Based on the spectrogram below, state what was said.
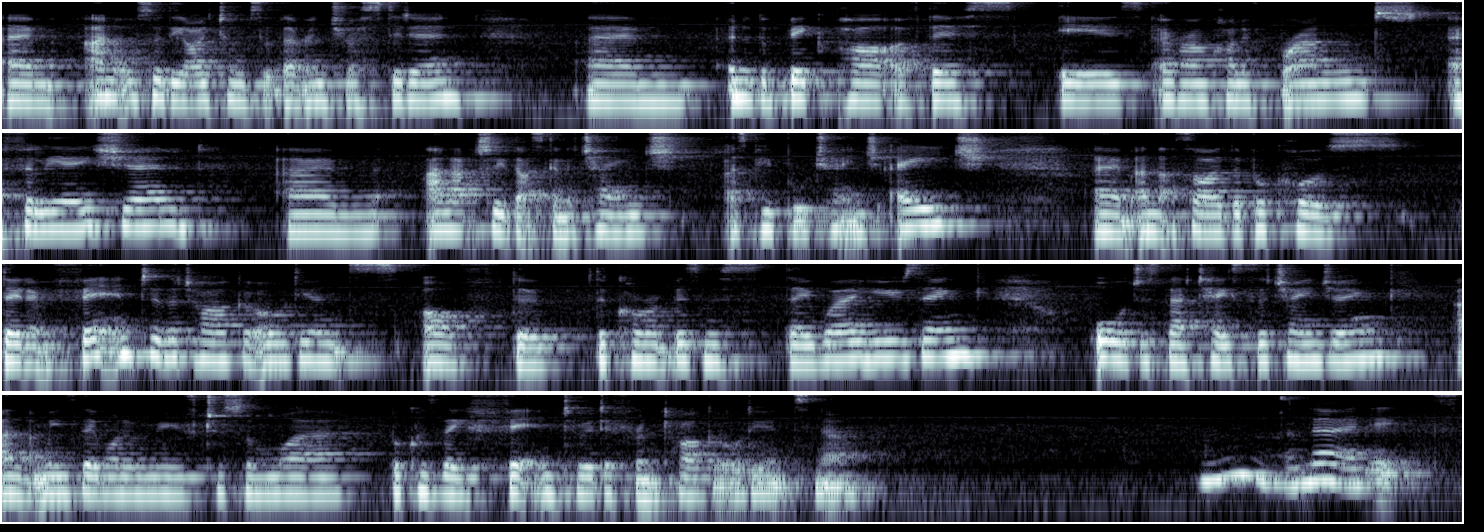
um, and also the items that they're interested in. Um, another big part of this is around kind of brand affiliation, um, and actually that's going to change as people change age, um, and that's either because they don't fit into the target audience of the, the current business they were using, or just their tastes are changing, and that means they want to move to somewhere because they fit into a different target audience now. Mm, no, it's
